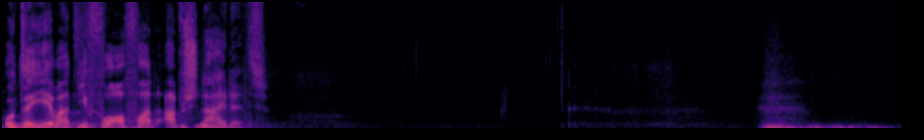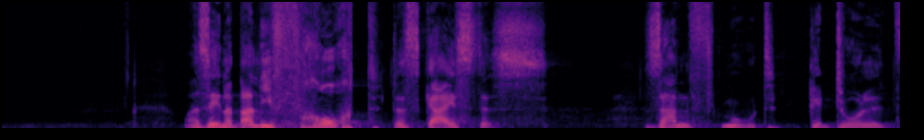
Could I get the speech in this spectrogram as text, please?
und dir jemand die Vorfahrt abschneidet. Mal sehen, und dann die Frucht des Geistes. Sanftmut, Geduld.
